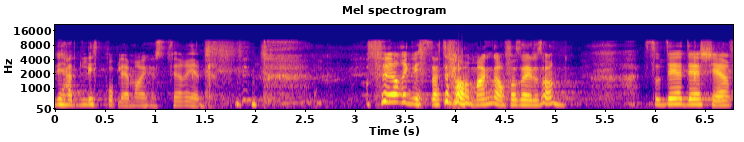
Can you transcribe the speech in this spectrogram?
for de hadde litt problemer i høstferien. Før jeg visste at det var manger, for å si det sånn. Så det, det skjer.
